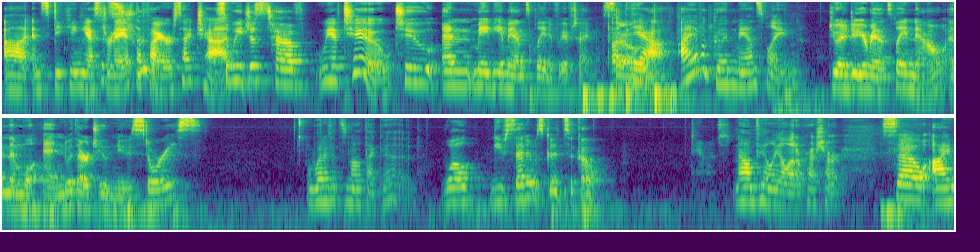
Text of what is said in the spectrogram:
uh, and speaking yesterday at the fireside chat. So we just have we have two. two and maybe a mansplain if we have time. So Uh, yeah, I have a good mansplain. do you want to do your mansplain now, and then we'll end with our two news stories? What if it's not that good? Well, you said it was good, so go. Damn it. Now I'm feeling a lot of pressure. So I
